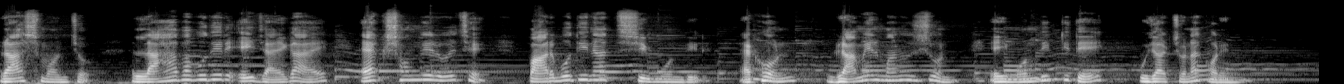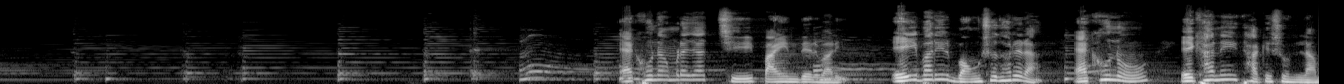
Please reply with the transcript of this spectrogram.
রাসমঞ্চ। লাহাবাবুদের এই জায়গায় একসঙ্গে রয়েছে পার্বতীনাথ শিব মন্দির। এখন গ্রামের মানুষজন এই মন্দিরটিতে পূজার্চনা করেন। এখন আমরা যাচ্ছি পাইনদের বাড়ি। এই বাড়ির বংশধরেরা এখনও এখানেই থাকে শুনলাম।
